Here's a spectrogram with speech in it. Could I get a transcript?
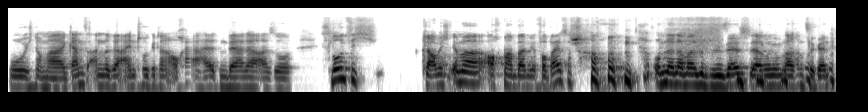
wo ich nochmal ganz andere Eindrücke dann auch erhalten werde. Also es lohnt sich glaube ich, immer auch mal bei mir vorbeizuschauen, um dann nochmal so ein bisschen Selbstwerbung machen zu können.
